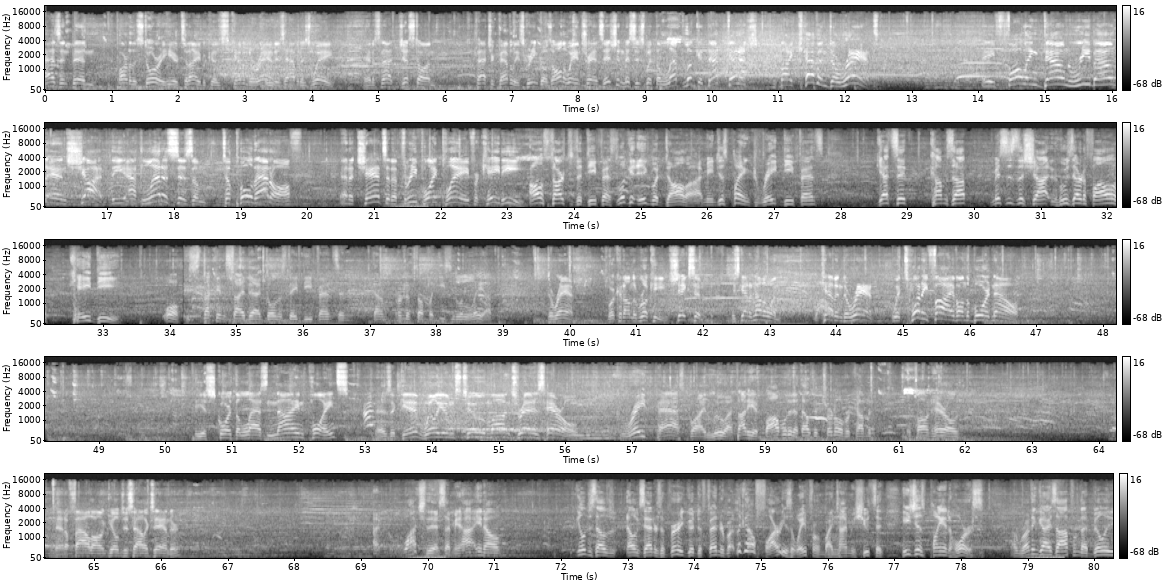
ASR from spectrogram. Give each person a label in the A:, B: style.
A: hasn't been part of the story here tonight because Kevin Durant is having his way. And it's not just on Patrick Beverley. Screen goes all the way in transition, misses with the left. Look at that finish by Kevin Durant. A falling down rebound and shot. The athleticism to pull that off. And a chance at a three-point play for KD.
B: All starts with the defense. Look at Iguodala. I mean, just playing great defense. Gets it, comes up, misses the shot, and who's there to follow? KD. Whoa, he snuck inside that Golden State defense and got him, earned himself an easy little layup.
A: Durant working on the rookie, shakes him. He's got another one. Wow. Kevin Durant with 25 on the board now. He has scored the last nine points. There's a give. Williams to Montrezl Harrell.
B: Great pass by Lou. I thought he had bobbled it. I thought it was a turnover coming. They found Harrell.
A: And a foul on Gilgeous-Alexander.
B: Watch this. I mean, I, you know, Gilgeous-Alexander's a very good defender, but look how far he's away from him by the mm. time he shoots it. He's just playing horse. Uh, running guys off from the ability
